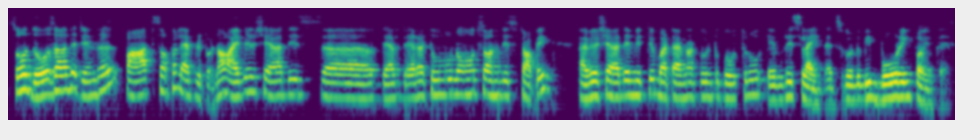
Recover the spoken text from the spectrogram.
So those are the general parts of a lab report. Now I will share this. Uh, there, there are two notes on this topic. I will share them with you, but I'm not going to go through every slide. That's going to be boring for you guys.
